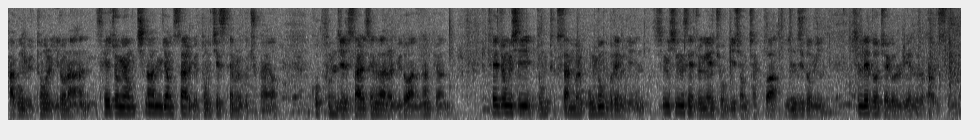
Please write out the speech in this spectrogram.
가공, 유통을 일원화한 세종형 친환경 쌀 유통 시스템을 구축하여 고품질 쌀 생산을 유도하는 한편 세종시 농특산물 공동 브랜드인 싱싱세종의 조기 정착과 인지도 및 신뢰도 제고를 위해 노력하겠습니다.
